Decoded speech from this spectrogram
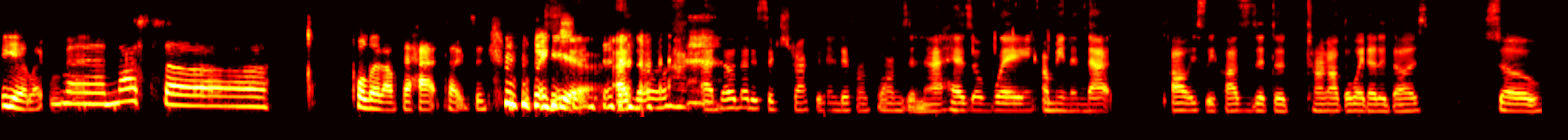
yeah, like man, that's uh pull it out the hat type situation. Yeah, I know. I know that it's extracted in different forms, and that has a way. I mean, and that obviously causes it to turn out the way that it does. So,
